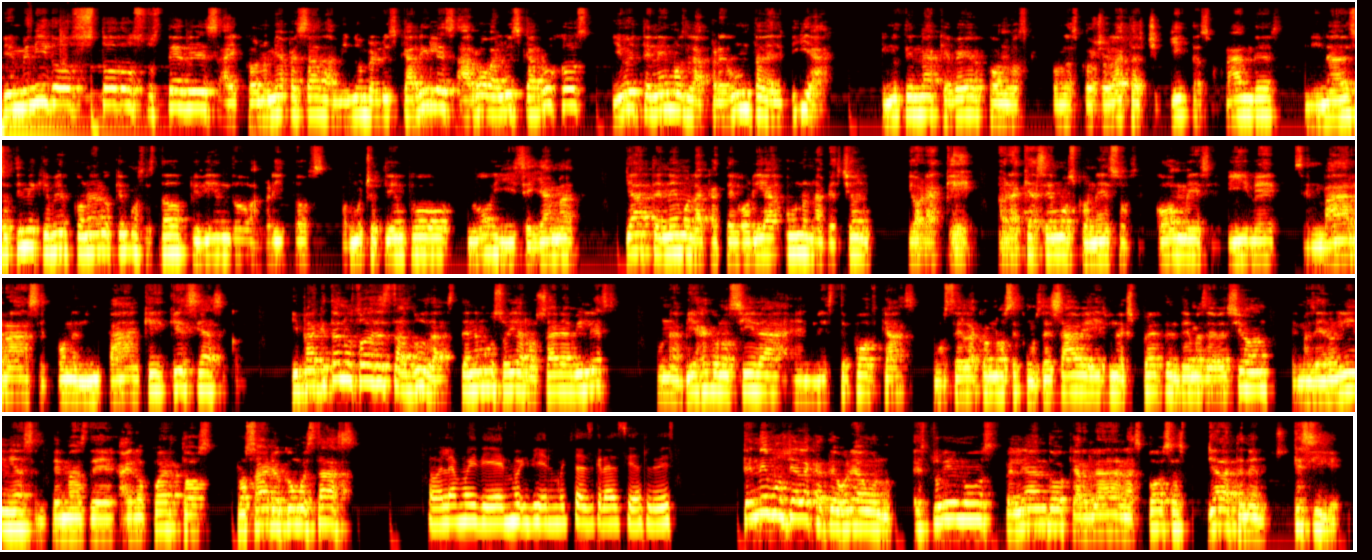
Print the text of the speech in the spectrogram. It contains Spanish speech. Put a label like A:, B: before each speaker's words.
A: Bienvenidos todos ustedes a Economía Pesada. Mi nombre es Luis Carriles, arroba Luis Carrujos, y hoy tenemos la pregunta del día. Y no tiene nada que ver con, los, con las corcholatas chiquitas o grandes, ni nada de eso. Tiene que ver con algo que hemos estado pidiendo a gritos por mucho tiempo, ¿no? Y se llama, ya tenemos la categoría 1 en aviación. ¿Y ahora qué? ¿Ahora qué hacemos con eso? ¿Se come, se vive, se embarra, se pone en un pan? ¿Qué, qué se hace con eso? Y para quitarnos todas estas dudas, tenemos hoy a Rosario Aviles, una vieja conocida en este podcast. Como usted la conoce, como usted sabe, es una experta en temas de aviación, temas de aerolíneas, en temas de aeropuertos. Rosario, ¿cómo estás?
B: Hola, muy bien, muy bien. Muchas gracias, Luis.
A: Tenemos ya la categoría 1. Estuvimos peleando que arreglaran las cosas. Ya la tenemos. ¿Qué sigue?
